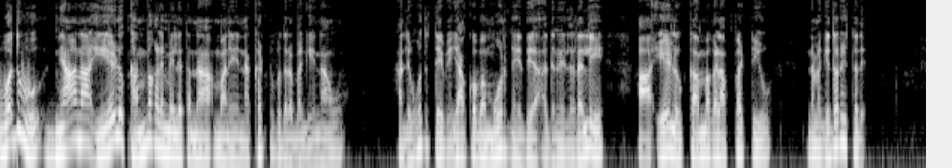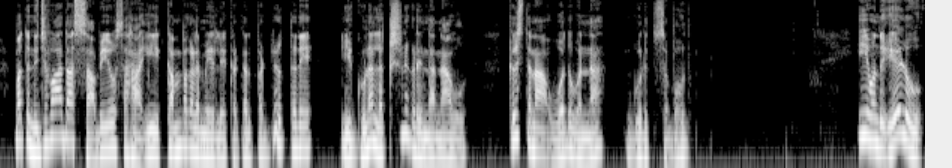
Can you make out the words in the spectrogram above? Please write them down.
ವಧುವು ಜ್ಞಾನ ಏಳು ಕಂಬಗಳ ಮೇಲೆ ತನ್ನ ಮನೆಯನ್ನು ಕಟ್ಟುವುದರ ಬಗ್ಗೆ ನಾವು ಅಲ್ಲಿ ಓದುತ್ತೇವೆ. ಯಾಕೊಬ್ಬ ಮೂರನೇ ಹದಿನೇಳರಲ್ಲಿ ಆ ಏಳು ಕಂಬಗಳ ಪಟ್ಟಿಯು ನಮಗೆ ದೊರೆಯುತ್ತದೆ. ಮತ್ತು ನಿಜವಾದ ಸಭೆಯೂ ಸಹ ಈ ಕಂಬಗಳ ಮೇಲೆ ಕಟ್ಟಲ್ಪಟ್ಟಿರುತ್ತದೆ. ಈ ಗುಣಲಕ್ಷಣಗಳಿಂದ ನಾವು ಕ್ರಿಸ್ತನ ವಧುವನ್ನು ಗುರುತಿಸಬಹುದು. ಈ ಒಂದು ಏಳು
